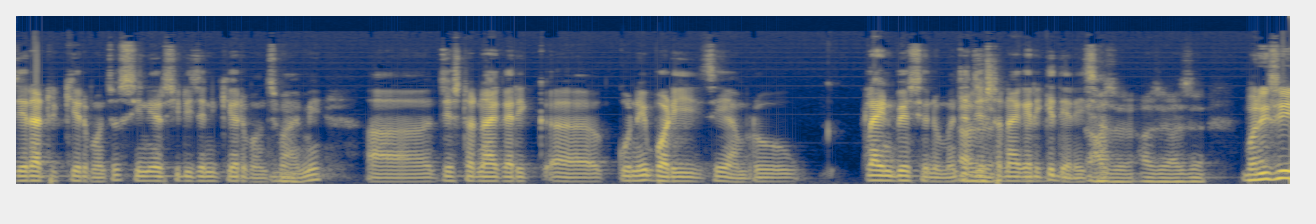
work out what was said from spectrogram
जेराट्रिक केयर भन्छौँ सिनियर सिटिजन केयर भन्छौँ हामी। ज्येष्ठ नागरिक अ, को नै बढी चाहिँ हाम्रो क्लाइन्ट बेस हेर्नु भने ज्येष्ठ नागरिकै धेरै छ। हजुर हजुर हजुर। भनेपछि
